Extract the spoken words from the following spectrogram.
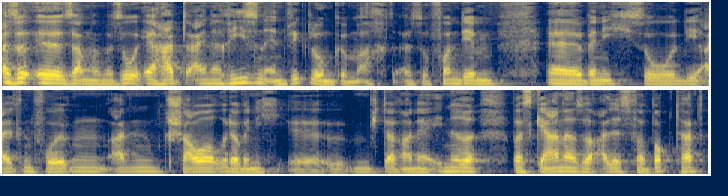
Also äh, sagen wir mal so, er hat eine Riesenentwicklung gemacht. Also von dem, äh, wenn ich so die alten Folgen anschaue oder wenn ich äh, mich daran erinnere, was Gerner so alles verbockt hat,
